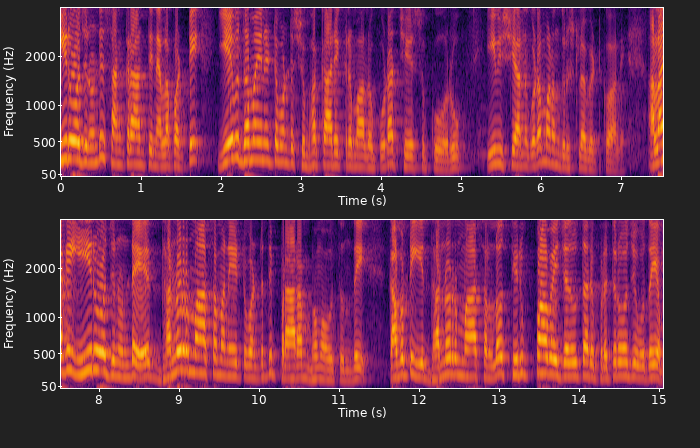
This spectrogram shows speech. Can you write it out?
ఈ రోజు నుండి సంక్రాంతి నెలపట్టి ఏ విధమైనటువంటి శుభ కార్యక్రమాలు కూడా చేసుకోరు. ఈ విషయాన్ని కూడా మనం దృష్టిలో పెట్టుకోవాలి. అలాగే ఈ రోజు నుండే ధనుర్మాసం అనేటువంటిది ప్రారంభమవుతుంది. కాబట్టి ఈ ధనుర్మాసంలో తిరుప్పావై చదువుతారు ప్రతిరోజు ఉదయం.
